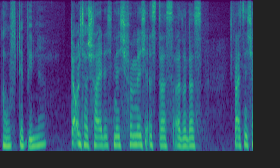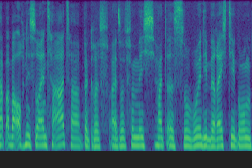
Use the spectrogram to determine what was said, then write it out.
auf der Bühne? Da unterscheide ich nicht. Für mich ist das, also das, ich weiß nicht, ich habe aber auch nicht so einen Theaterbegriff. Also für mich hat es sowohl die Berechtigung,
